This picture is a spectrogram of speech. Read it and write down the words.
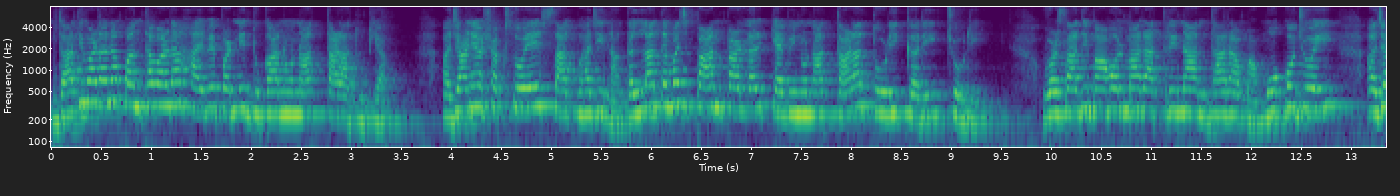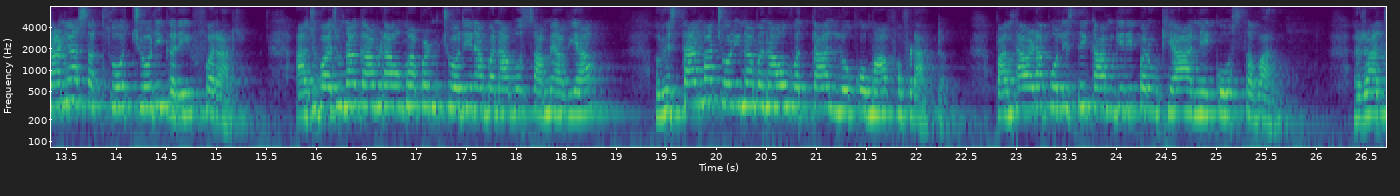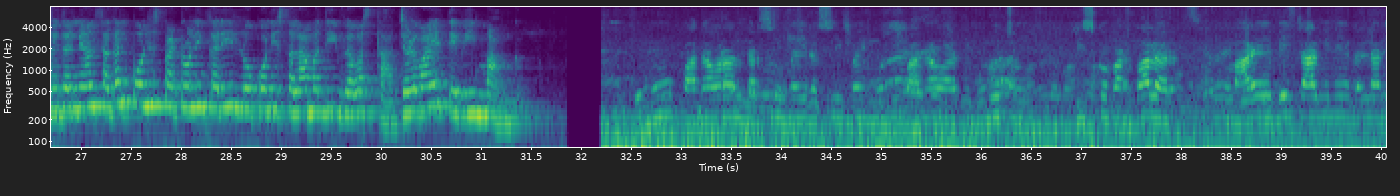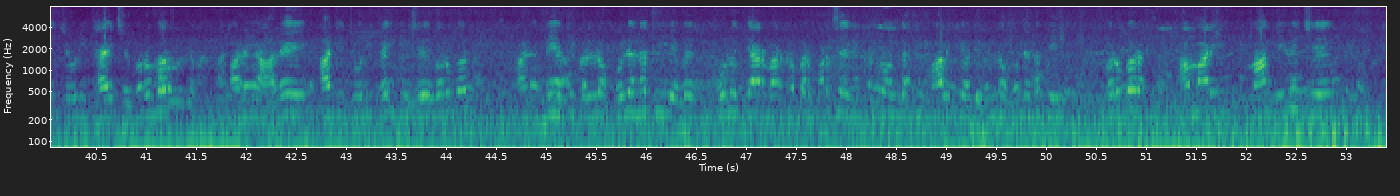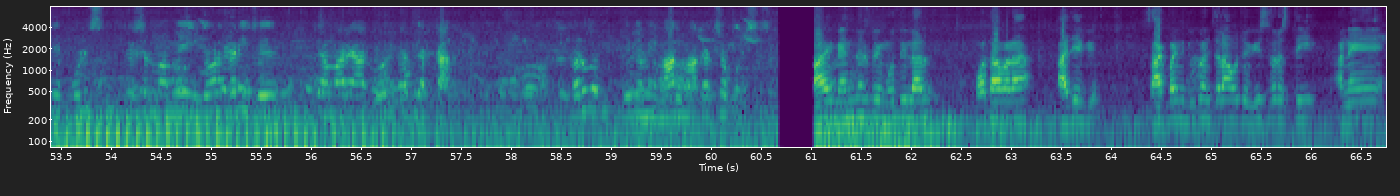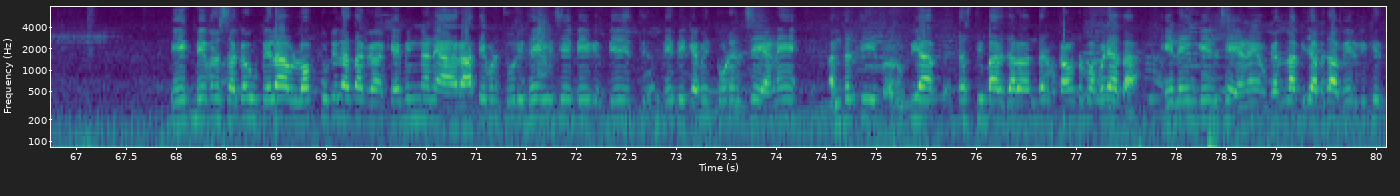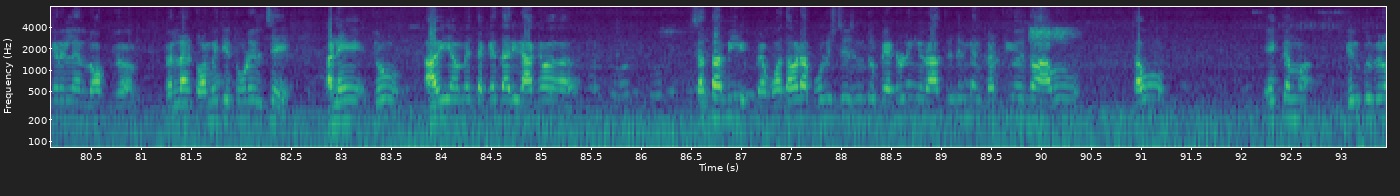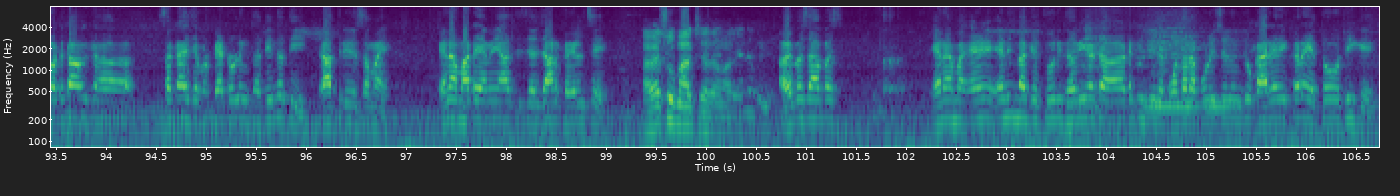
દાંતીવાડાના પંથાવાડા highway પરની દુકાનોના તાળા તૂટ્યા. અજાણ્યા શખ્સોએ શાકભાજીના ગલ્લા તેમજ પાન પાર્લર કેબિનોના તાળા તોડી કરી ચોરી. વરસાદી માહોલમાં રાત્રિના અંધારામાં મોકો જોઈ અજાણ્યા શખ્સો ચોરી કરી ફરાર. આજુબાજુના ગામડાઓમાં પણ ચોરીના બનાવો સામે આવ્યા. વિસ્તારમાં ચોરીના બનાવો વધતા લોકોમાં ફફડાટ. પાંથાવાડા પોલીસની કામગીરી પર ઉઠ્યા અનેકો સવાલ. રાત્રિ દરમિયાન સઘન પોલીસ પેટ્રોલિંગ કરી લોકોની સલામતી વ્યવસ્થા જળવાય તેવી માંગ. હું પાથાવાળા નરસિંહભાઈ, રસિકભાઈ મોદી પાથાવાળાથી બોલું છું. Disco parlour. મારે બે ચાર મહિને ગલ્લાની ચોરી થાય છે, બરોબર? અને હાલે આજે ચોરી થઈ ગઈ છે, બરોબર? અને મેં હજી ગલ્લો ખોલ્યો નથી. હવે ખોલું ત્યારબાદ ખબર પડશે કે કેટલો અંદરથી માલ ગયો હજી ગલ્લો ખોલ્યો નથી. બરોબર? અમારી માંગ એવી છે કે પોલીસ સ્ટેશનમાં મેં જાણ કરી છે કે અમારે આ ચોરી થતી અટકાવે. બરોબર? એવી અમે માંગ માગે છે પોલીસ સ્ટેશન. મારી મહેન્દ્રભાઈ મોતીલાલ પોથાવાડા આજે શાકભાજીની દુકાન ચલાવું છું વીસ વર્ષથી અને બે એક બે વર્ષ અગાઉ પહેલા લોક તૂટેલા હતા કેબિનના ને રાતે પણ ચોરી થયેલી છે. બે બે બે બે કેબિન તોડેલ છે અને અંદરથી રૂપિયા દસથી બાર હજાર અંદર કાઉન્ટરમાં પડ્યા હતા. એ લઈને ગયેલ છે. અને ગલ્લા બીજા બધા વેર વિખેર કરેલા લોક ગલ્લા ટોમીથી તોડેલ છે. અને જો આવી અમે તકેદારી રાખવા છતાં બી પોથાવાડા પોલીસ સ્ટેશન તો પેટ્રોલિંગ રાત્રિ દરમિયાન કરતી હોય તો આવો થવો એકદમ બિલકુલ બિલકુલ અટકાવી શકાય છે પણ પેટ્રોલિંગ થતી નથી રાત્રિ સમયે. એના માટે અમે આ જાણ કરેલ છે. હવે શું માગ છે તમારે? હવે બસ આ બસ એનામાં એની માગે ચોરી થવી અટ- અટકવી જોઈએ પોતાના પોલીસ સ્ટેશન જો કાર્યવાહી કરે તો ઠીક છે.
